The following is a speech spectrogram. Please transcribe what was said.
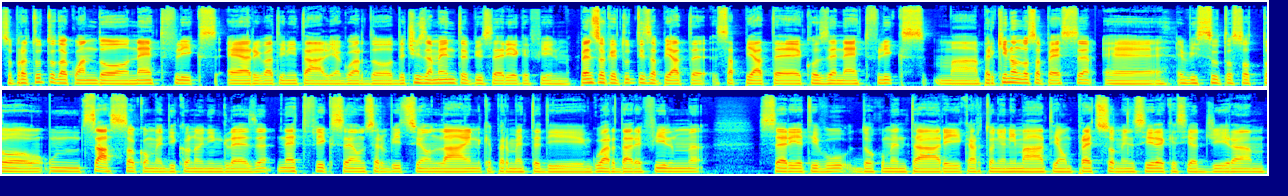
Soprattutto da quando Netflix è arrivato in Italia, guardo decisamente più serie che film. Penso che tutti sappiate, sappiate cos'è Netflix, ma per chi non lo sapesse è, è vissuto sotto un sasso, come dicono in inglese. Netflix è un servizio online che permette di guardare film serie tv, documentari, cartoni animati a un prezzo mensile che si aggira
